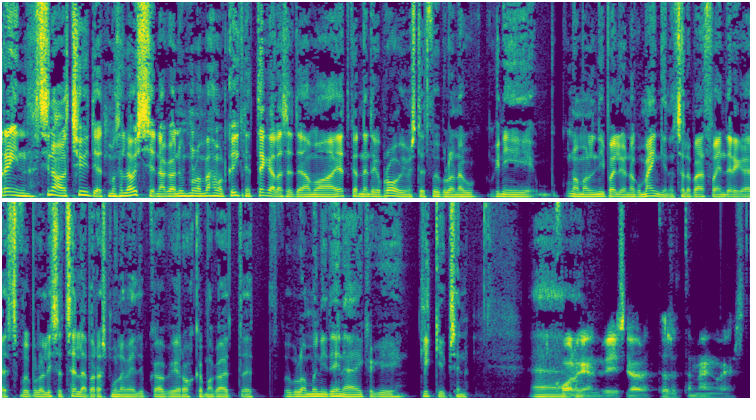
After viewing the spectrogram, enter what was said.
Rein, sina oled süüdi, et ma selle ostsin, aga nüüd mul on vähemalt kõik need tegelased ja ma jätkan nendega proovimist, et võib-olla nagu nii, kuna ma olen nii palju nagu mänginud selle Pathfinderiga, et võib-olla lihtsalt sellepärast mulle meeldib ka kõige rohkem, aga et, et võib-olla mõni teine ikkagi klikib siin Äh, kolmkümmend viis eurot tasuta mängu eest.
